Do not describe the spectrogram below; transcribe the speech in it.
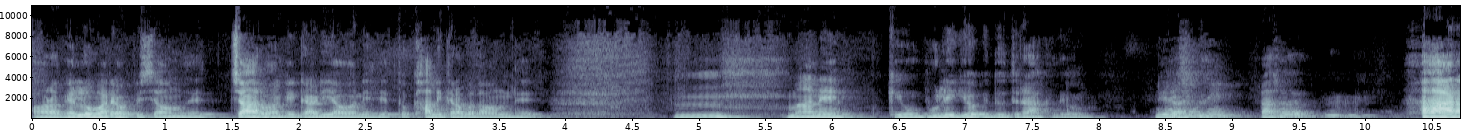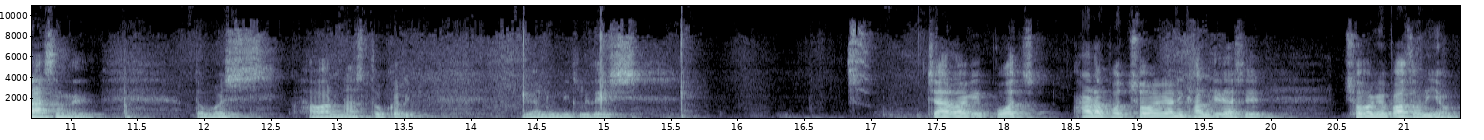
અમારા વહેલો મારે ઓફિસે આવવાનું છે ચાર વાગે ગાડી આવવાની છે તો ખાલી કરા બતાવવાનું છે. માને કે હું ભૂલી ગયો કે દૂધ રાખ દેવું નહીં રાખ? દે રાખ હા રાશન તો બસ સવાર નાસ્તો કરી. વહેલું નીકળી દઈશ. ચાર વાગે પોચ સાડા પાંચ છ વાગે ગાડી ખાલી થઈ જશે. છ વાગે પાછો નહીં આવું.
